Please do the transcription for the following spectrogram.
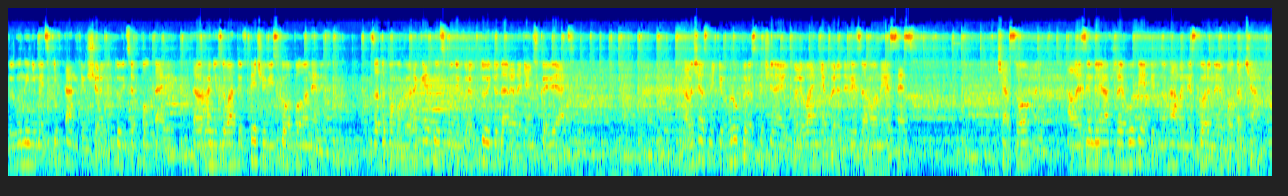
двигуни німецьких танків, що ремонтуються в Полтаві, та організувати втечу військовополонених. За допомогою ракетниць вони коректують удари радянської авіації. На учасників групи розпочинають полювання передові загони СС. Часу обмаль, але земля вже гуде під ногами нескореної полтавчанки.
